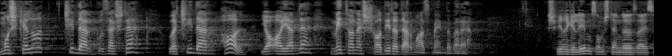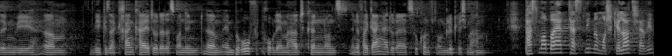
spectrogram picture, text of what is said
مشکلات چی در گذشته و چی در حال یا آینده میتونه شادی را در ما از بین ببره Schwierige Lebensumstände, sei es irgendwie, ähm, wie gesagt, Krankheit oder dass man den, ähm, im Beruf Probleme hat, können uns in der Vergangenheit oder in der Zukunft unglücklich machen. پس ما باید تسلیم مشکلات شویم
